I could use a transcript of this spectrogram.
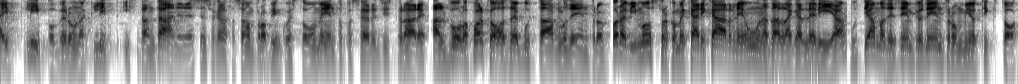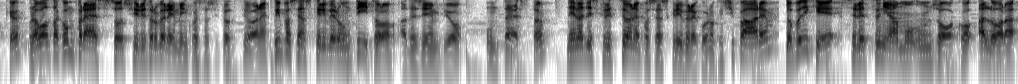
live clip, ovvero una clip istantanea, nel senso che la facciamo proprio in questo momento, possiamo registrare al volo qualcosa e buttarlo dentro. Ora vi mostro come caricarne una dalla galleria. Buttiamo ad esempio dentro un mio TikTok. Una volta compresso ci ritroveremo in questa situazione. Qui possiamo scrivere un titolo, ad esempio un test. Nella descrizione possiamo scrivere quello che ci pare. Dopodiché selezioniamo un gioco. Allora,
